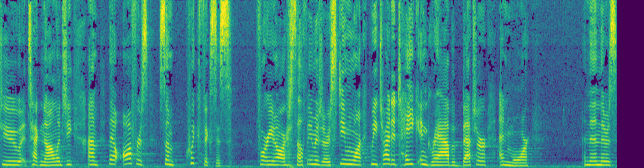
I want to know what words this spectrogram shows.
to technology um, that offers some quick fixes for you know, our self image our esteem we want. We try to take and grab better and more. And then there's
